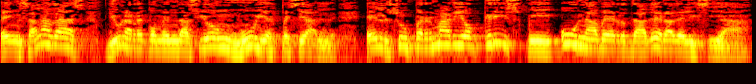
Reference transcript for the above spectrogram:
ensaladas y una recomendación muy especial, el Super Mario Crispy, una verdadera delicia.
